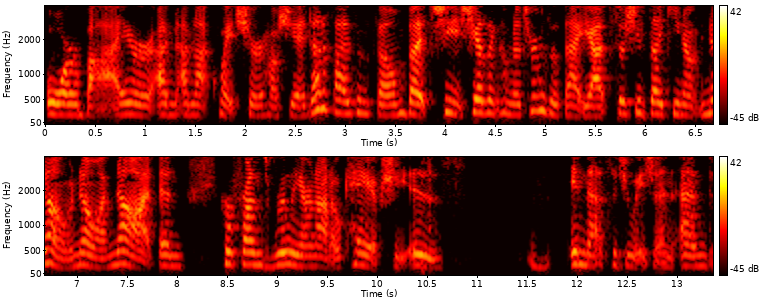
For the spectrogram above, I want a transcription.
or bi or I'm, I'm not quite sure how she identifies in the film but she she hasn't come to terms with that yet. So she's like you know no no i'm not. And her friends really are not okay if she is in that situation. And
